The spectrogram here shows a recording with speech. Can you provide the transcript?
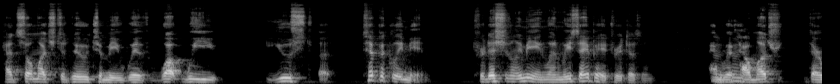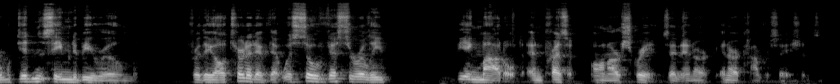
had so much to do to me with what we used uh, typically mean, traditionally mean when we say patriotism, and mm-hmm. with how much there didn't seem to be room for the alternative that was so viscerally being modeled and present on our screens and in our in our conversations.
